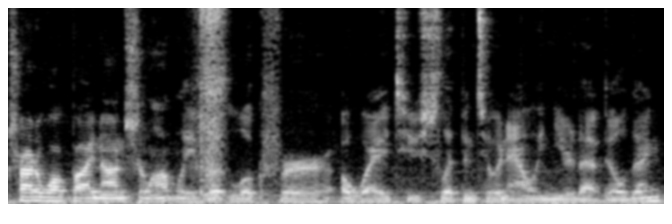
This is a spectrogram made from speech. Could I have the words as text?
try to walk by nonchalantly, but look for a way to slip into an alley near that building.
